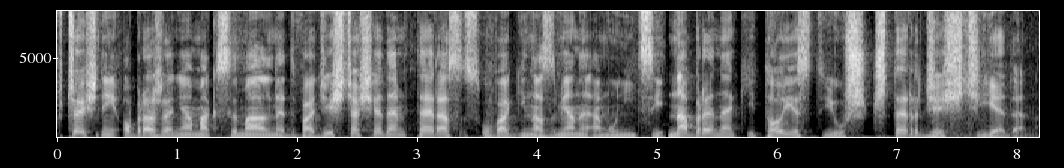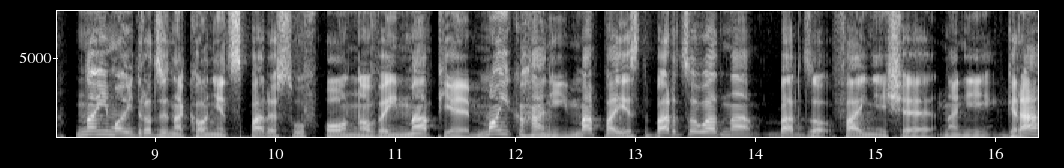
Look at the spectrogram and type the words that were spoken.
Wcześniej obrażenia maksymalne 27, teraz z uwagi na zmianę amunicji na breneki to jest już 41. No i moi drodzy, na koniec parę słów o nowej mapie. Moi kochani, mapa jest bardzo ładna, bardzo fajnie się na niej gra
